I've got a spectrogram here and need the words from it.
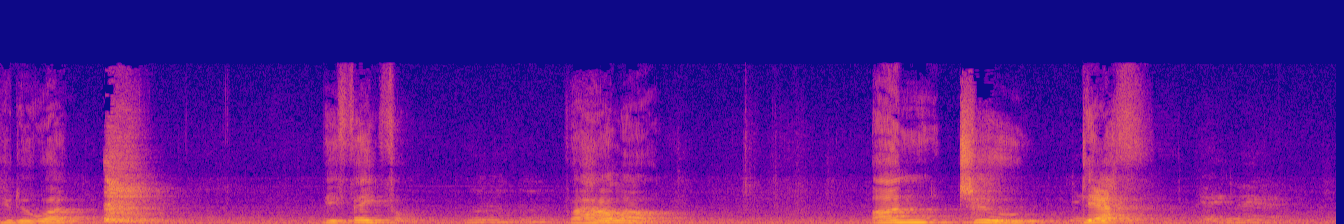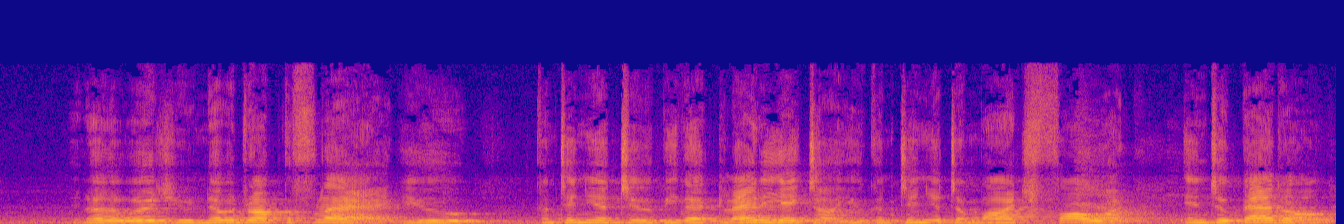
you do what? Be faithful. For how long? Unto death. Amen. In other words, you never drop the flag. You continue to be that gladiator. You continue to march forward into battle,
